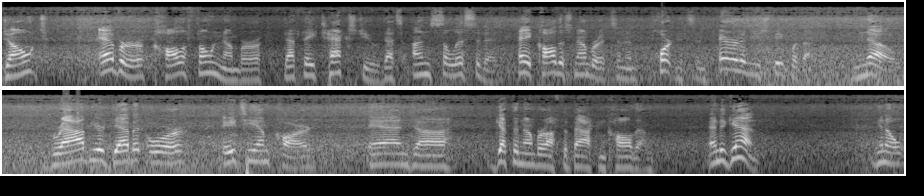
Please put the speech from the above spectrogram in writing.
Don't ever call a phone number that they text you that's unsolicited. Hey, call this number. It's an important, it's imperative you speak with us. No. Grab your debit or ATM card and uh, get the number off the back and call them. And again, you know,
